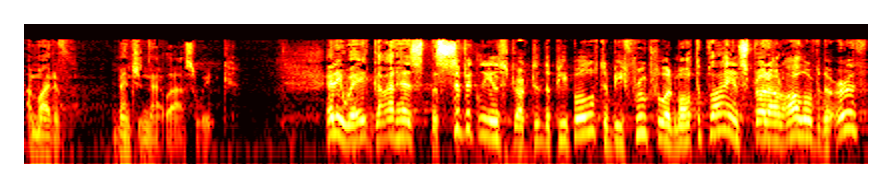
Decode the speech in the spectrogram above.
I might have mentioned that last week. Anyway, God has specifically instructed the people to be fruitful and multiply and spread out all over the earth,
